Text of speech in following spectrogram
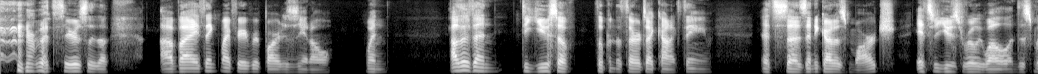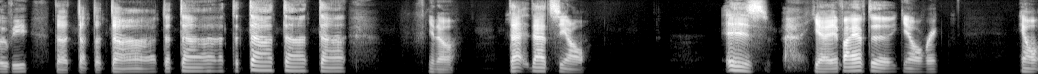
but seriously though, uh, but I think my favorite part is you know when, other than the use of Lupin the Third's iconic theme, it's uh, Zenigata's March. It's used really well in this movie. The da da da da da da da da da. You know, that that's you know is yeah. If I have to you know rank, you know,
